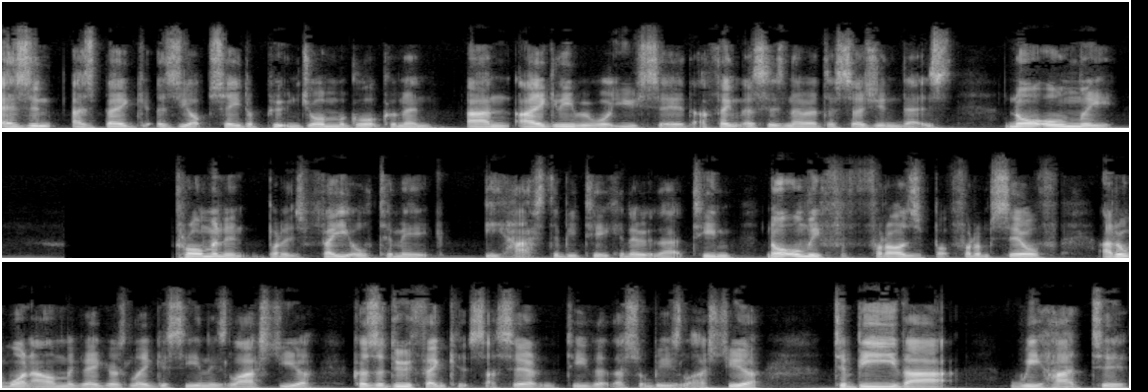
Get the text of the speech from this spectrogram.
isn't as big as the upside of putting John McLaughlin in. And I agree with what you said. I think this is now a decision that is not only prominent, but it's vital to make. He has to be taken out of that team, not only for, for us, but for himself. I don't want Allan McGregor's legacy in his last year, because I do think it's a certainty that this will be his last year, to be that we had to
